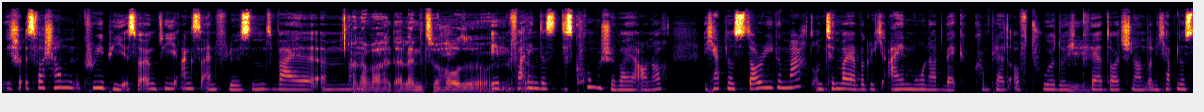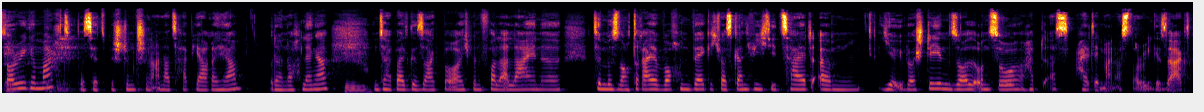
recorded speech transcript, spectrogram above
es war schon creepy, es war irgendwie angsteinflößend, weil ähm, man Anna war halt alleine zu Hause. Und, Eben, vor allen Dingen das, das Komische war ja auch noch, ich habe eine Story gemacht und Tim war ja wirklich einen Monat weg, komplett auf Tour Mhm. durch quer Deutschland und ich habe eine Story gemacht, das ist jetzt bestimmt schon anderthalb Jahre her oder noch länger Mhm. und habe halt gesagt, boah, ich bin voll alleine, Tim ist noch drei Wochen weg, ich weiß gar nicht, wie ich die Zeit ähm, hier überstehen soll und so, habe das halt in meiner Story gesagt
